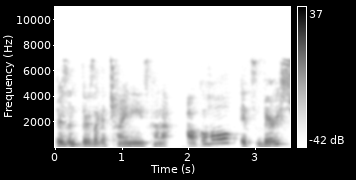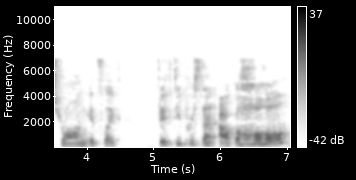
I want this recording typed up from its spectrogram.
there's a there's like a Chinese kind of alcohol. It's very strong. It's like 50% alcohol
